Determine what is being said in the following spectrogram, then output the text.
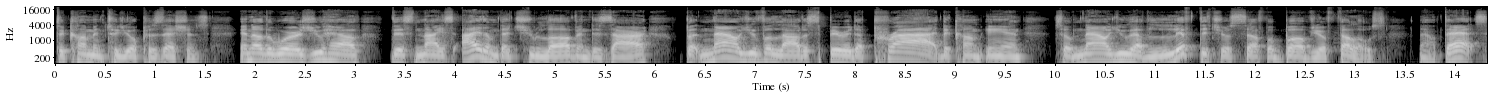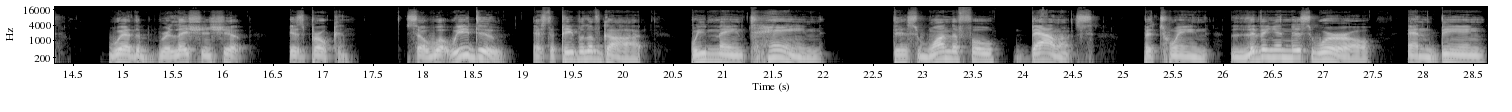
to come into your possessions. In other words, you have this nice item that you love and desire, but now you've allowed a spirit of pride to come in. So now you have lifted yourself above your fellows. Now that's where the relationship is broken. So, what we do as the people of God, we maintain this wonderful balance between living in this world and being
